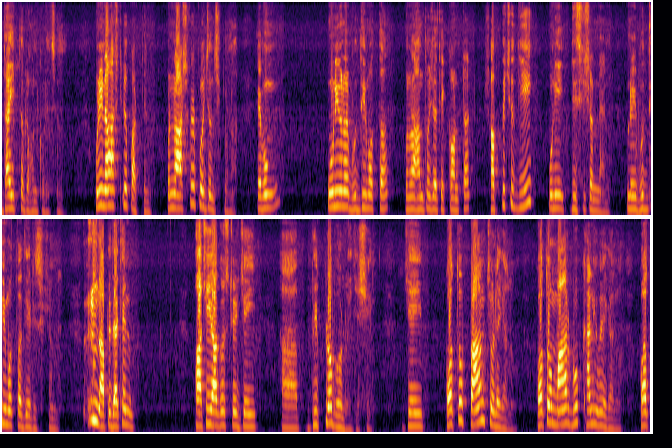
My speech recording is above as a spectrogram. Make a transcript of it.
দায়িত্ব গ্রহণ করেছেন। উনি না আসলেও পারতেন ওনার আসার প্রয়োজন ছিল না। এবং উনি ওনার বুদ্ধিমত্তা ওনার আন্তর্জাতিক কন্ট্যাক্ট সব কিছু দিয়েই উনি ডিসিশন নেন। উনি এই বুদ্ধিমত্তা দিয়ে ডিসিশন নেন। আপনি দেখেন পাঁচই আগস্টের যেই বিপ্লব হলো এই দেশে যেই কত প্রাণ চলে গেল কত মার বুক খালি হয়ে গেল কত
